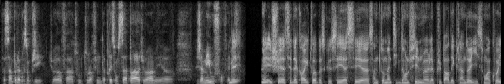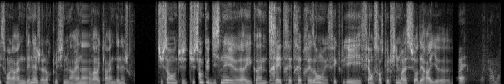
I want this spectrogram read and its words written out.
Enfin, c'est un peu l'impression que j'ai, tu vois. Enfin, tous leurs films d'après sont sympas, tu vois, mais euh, jamais ouf, en fait. Mais, mais je suis assez d'accord avec toi parce que c'est assez symptomatique dans le film. La plupart des clins d'œil, ils sont à quoi? Ils sont à la Reine des Neiges, alors que le film n'a rien à voir avec la Reine des Neiges. quoi. Tu sens, tu, tu sens que Disney est quand même très très très présent et fait, et fait en sorte que le film reste sur des rails Ouais, ouais, clairement.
